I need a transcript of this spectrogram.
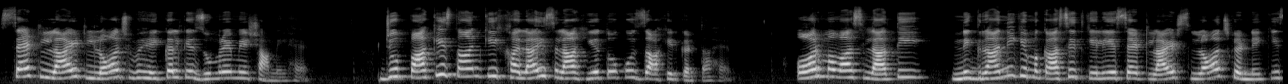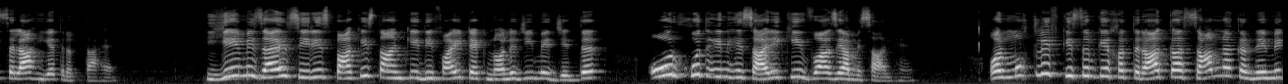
satellite launch vehicle کے زمرے میں شامل ہے، جو پاکستان کی خلائی صلاحیتوں کو ظاہر کرتا ہے۔ اور مواصلاتی نگرانی کے مقاصد کے لیے سیٹلائٹس لانچ کرنے کی صلاحیت رکھتا ہے۔ یہ میزائل سیریز پاکستان کی دفاعی ٹیکنالوجی میں جدت اور خود انحصاری کی واضح مثال ہے اور مختلف قسم کے خطرات کا سامنا کرنے میں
